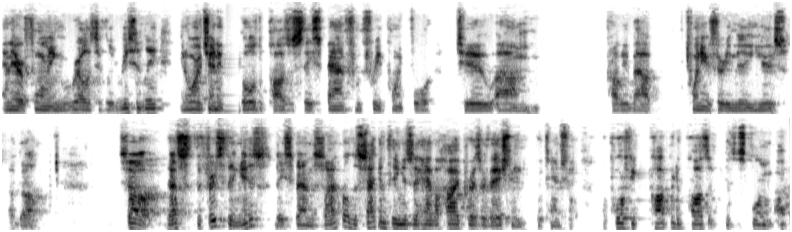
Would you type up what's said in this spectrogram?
and they're forming relatively recently. In orogenic gold deposits, they span from 3.4 to um, probably about 20 or 30 million years ago. So that's the first thing is they span the cycle. The second thing is they have a high preservation potential. A porphyry copper deposit, because it's forming up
